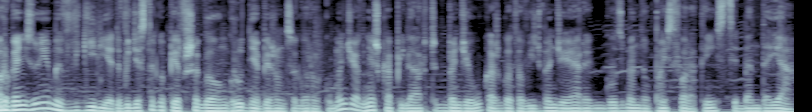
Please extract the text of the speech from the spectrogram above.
Organizujemy Wigilię 21 grudnia bieżącego roku. Będzie Agnieszka Pilarczyk, będzie Łukasz Gotowicz, będzie Jarek Guc, będą Państwo Ratyńscy, będę ja.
